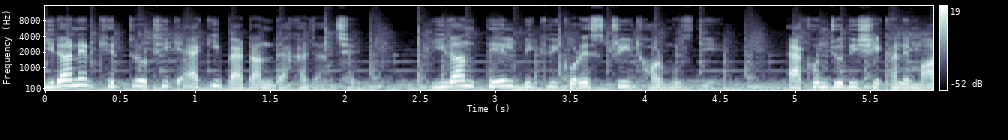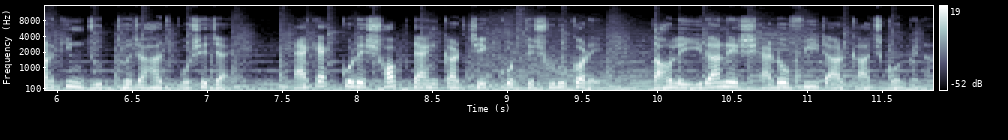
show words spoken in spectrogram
ইরানের ক্ষেত্রেও ঠিক একই প্যাটার্ন দেখা যাচ্ছে। ইরান তেল বিক্রি করে স্ট্রিট হরমুজ দিয়ে। এখন যদি সেখানে মার্কিন যুদ্ধজাহাজ বসে যায়, এক এক করে সব ট্যাঙ্কার চেক করতে শুরু করে, তাহলে ইরানের শ্যাডো ফিট আর কাজ করবে না।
